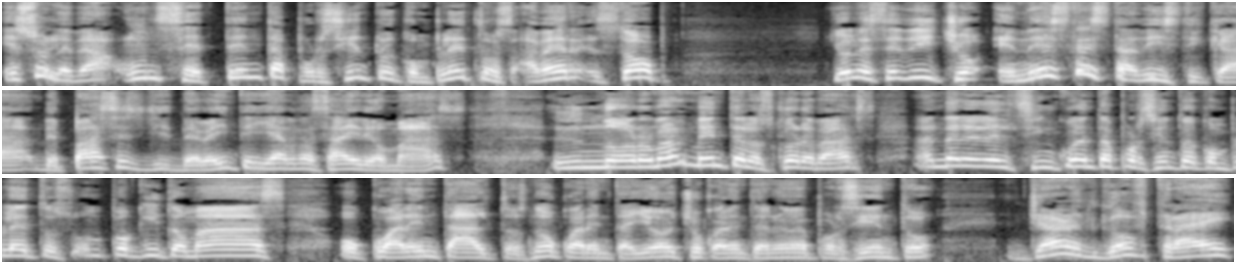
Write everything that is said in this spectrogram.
Eso le da un 70% de completos. A ver, stop. Yo les he dicho, en esta estadística de pases de 20 yardas aire o más, normalmente los corebacks andan en el 50% de completos, un poquito más o 40 altos, ¿no? 48, 49%. Jared Goff trae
